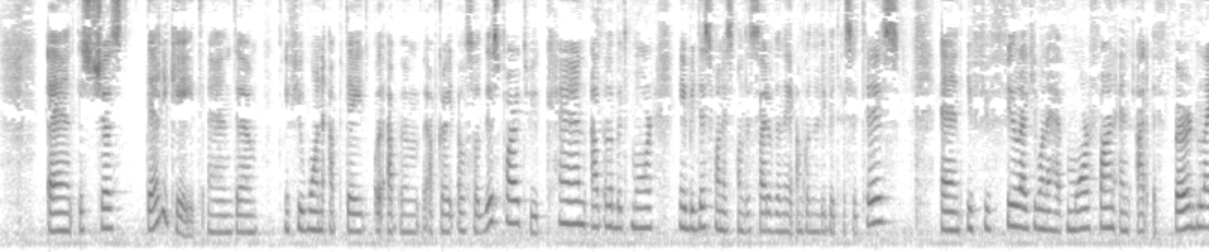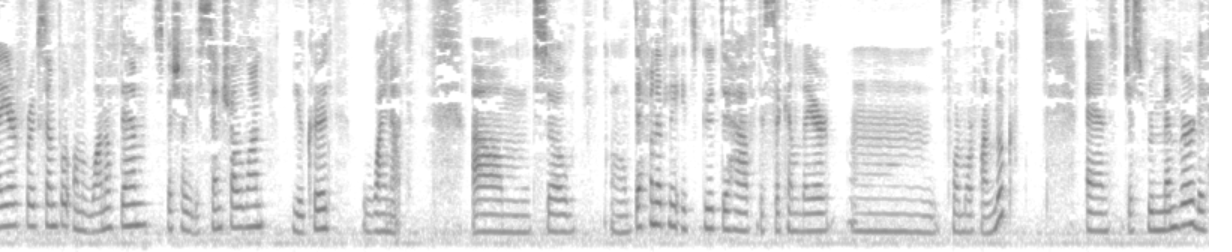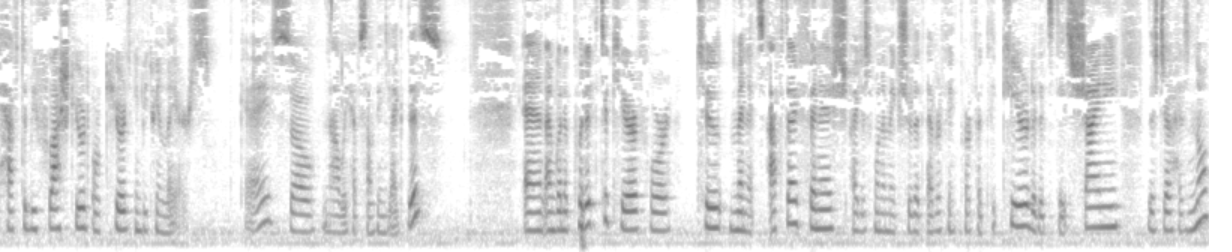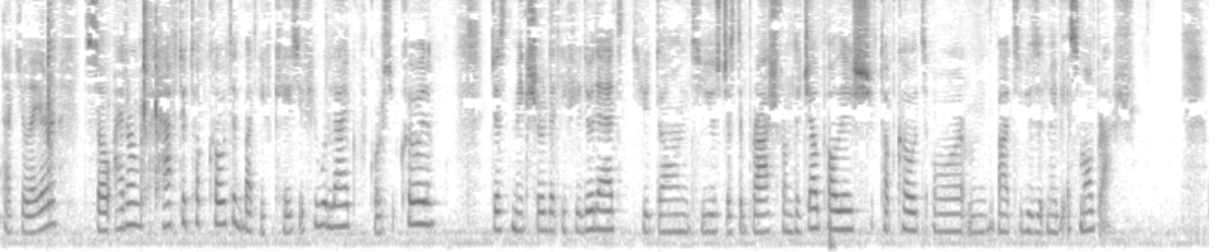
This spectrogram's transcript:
And it's just delicate. And um, if you want to update or up, um, upgrade also this part you can add a little bit more. Maybe this one is on the side of the nail. I'm going to leave it as it is. And if you feel like you want to have more fun and add a third layer for example on one of them especially the central one you could. Why not um, so uh, definitely it's good to have the second layer um, for more fun look. And just remember they have to be flash cured or cured in between layers. Okay so now we have something like this. And I'm gonna put it to cure for two minutes after I finish I just want to make sure that everything perfectly cured that it stays shiny. This gel has no tacky layer so I don't have to top coat it but if case if you would like of course you could. Just make sure that if you do that you don't use just the brush from the gel polish top coat or mm, but use it maybe a small brush.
